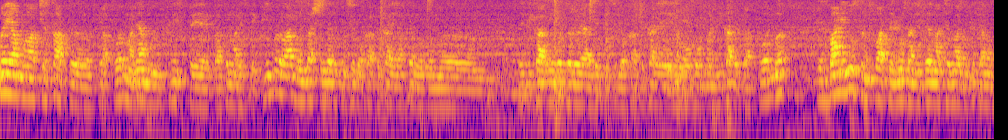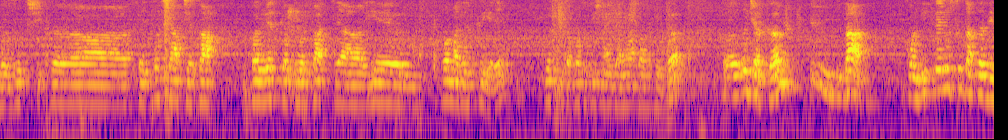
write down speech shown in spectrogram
Noi am accesat uh, platforma, ne-am înscris pe platforma respectivă, am dat și de Consiliul Local pe care la fel o vom uh, ridica în hotărârea de Consiliul Local pe care o vom ridica pe platformă. Banii nu sunt foarte mulți la nivel național de câte am văzut și că uh, să-i poți și accesa, bănuiesc că prioritatea e forma de înscriere. Nu știu dacă poate să fii și înaintea noastră la după. Încercăm, dar condițiile nu sunt atât de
